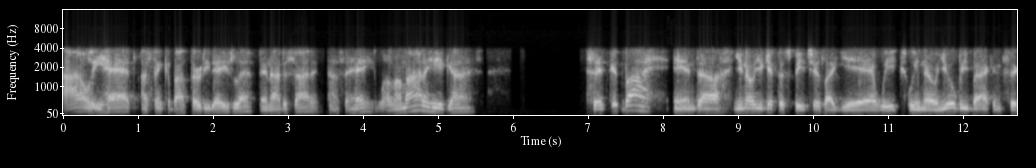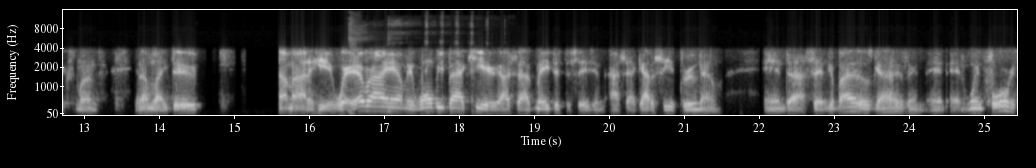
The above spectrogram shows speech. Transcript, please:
I only had, I think, about 30 days left. And I decided, I said, hey, well, I'm out of here, guys said goodbye. And, uh, you know, you get the speeches like, yeah, weeks, we know you'll be back in six months. And I'm like, dude, I'm out of here. Wherever I am, it won't be back here. I said, I've made this decision. I said, I got to see it through now. And uh, said goodbye to those guys and, and, and went forward.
